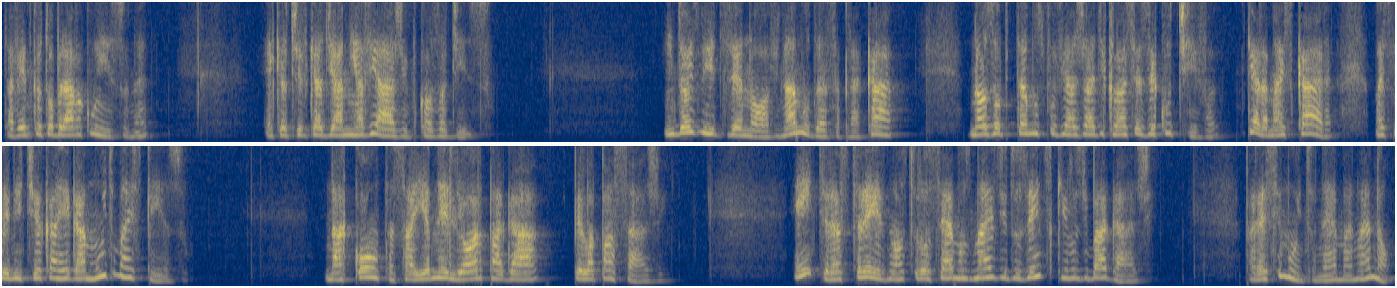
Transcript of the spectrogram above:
Tá vendo que eu tô brava com isso, né? É que eu tive que adiar minha viagem por causa disso. Em 2019, na mudança para cá, nós optamos por viajar de classe executiva, que era mais cara, mas permitia carregar muito mais peso. Na conta, saía melhor pagar pela passagem. Entre as três, nós trouxemos mais de 200 quilos de bagagem. Parece muito, né? Mas não é não.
